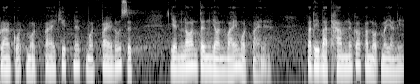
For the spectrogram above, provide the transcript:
ปรากฏหมดไปคิดนึกหมดไปรู้สึก เย็นร้อนตึงหย่อนไหวหมดไปเนี่ยปฏิบัติธรรมนี่ก็กำหนดมาอย่างนี้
